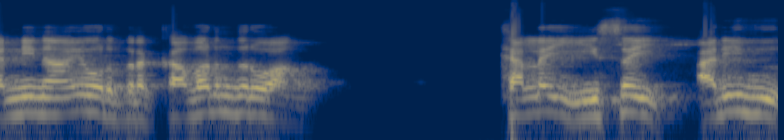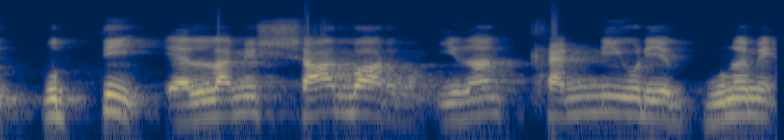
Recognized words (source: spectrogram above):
கன்னினாவே ஒருத்தரை கவர்ந்துருவாங்க. கலை இசை அறிவு புத்தி எல்லாமே ஷார்பா இருக்கும். இதுதான் கன்னியுடைய குணமே.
